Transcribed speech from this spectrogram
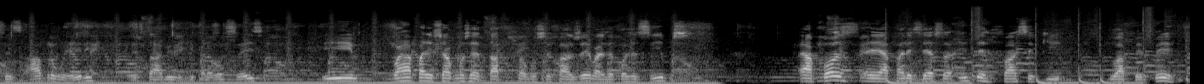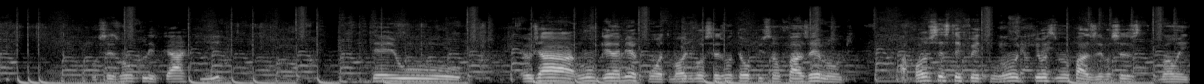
vocês abram ele, está abrindo aqui para vocês e vai aparecer algumas etapas para você fazer, mas é coisa simples. É, após é, aparecer essa interface aqui do app, vocês vão clicar aqui. Tem o. Eu já longuei na minha conta, mas vocês vão ter a opção fazer long. Após vocês terem feito o long, o que vocês vão fazer? Vocês vão em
